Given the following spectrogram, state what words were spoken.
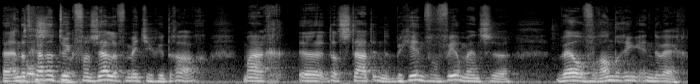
Eh, en dat gaat natuurlijk vanzelf met je gedrag. Maar eh, dat staat in het begin voor veel mensen wel verandering in de weg.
